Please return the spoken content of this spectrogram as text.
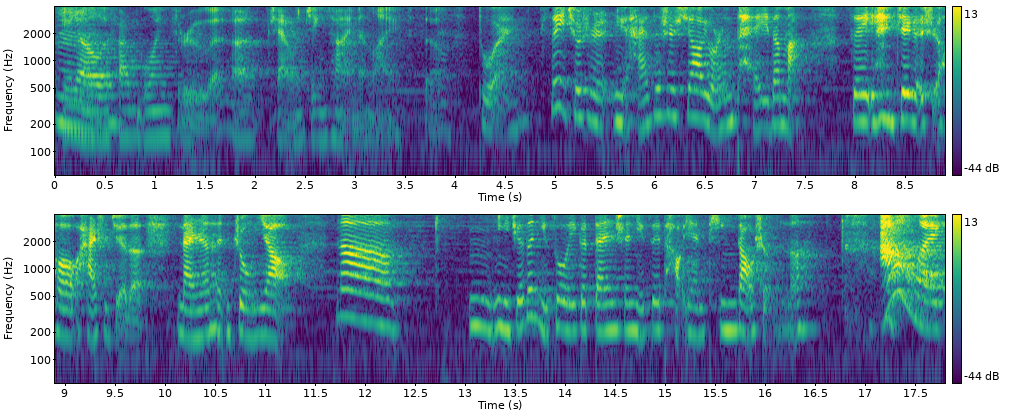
you know, if I'm going through a, a challenging time in life. So. 对，所以就是女孩子是需要有人陪的嘛，所以这个时候还是觉得男人很重要。那，嗯，你觉得你作为一个单身，你最讨厌听到什么呢？ I don't like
